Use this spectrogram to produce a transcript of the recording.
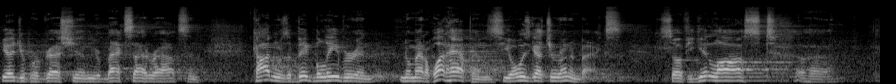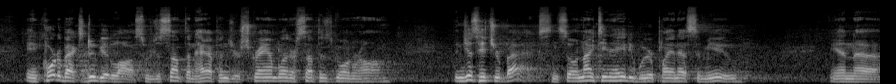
You had your progression, your backside routes. And Cotton was a big believer in no matter what happens, you always got your running backs. So if you get lost, uh, and quarterbacks do get lost, or just something happens, you're scrambling or something's going wrong, then just hit your backs. And so in 1980, we were playing SMU, and uh,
